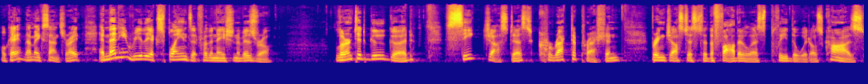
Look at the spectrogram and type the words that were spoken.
Okay, that makes sense, right? And then he really explains it for the nation of Israel. Learn to do good, seek justice, correct oppression, bring justice to the fatherless, plead the widow's cause.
